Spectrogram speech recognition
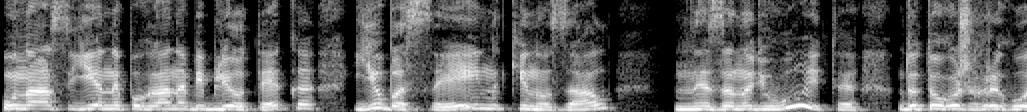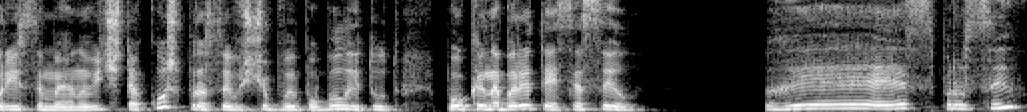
У нас є непогана бібліотека, є басейн, кінозал. Не занудьгуйте. До того ж, Григорій Семенович також просив, щоб ви побули тут, поки наберетеся сил. ГС просив?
